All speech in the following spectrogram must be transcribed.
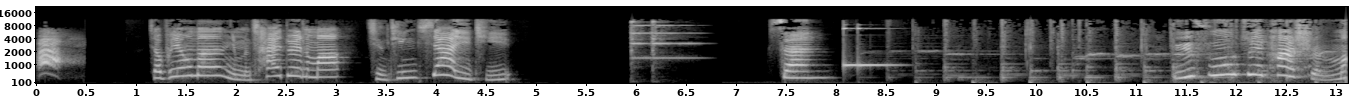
啊小朋友们，你们猜对了吗？请听下一题。三，渔夫最怕什么？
